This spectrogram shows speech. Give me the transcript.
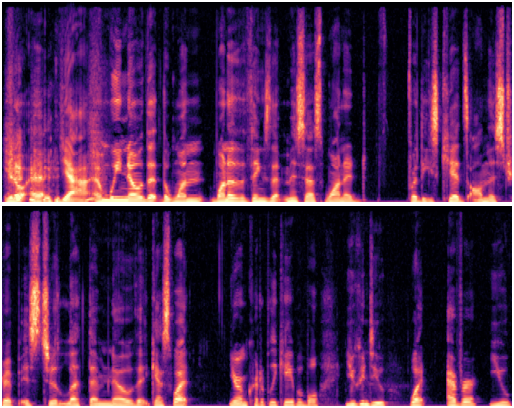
you know uh, yeah and we know that the one one of the things that miss s wanted for these kids on this trip is to let them know that guess what you're incredibly capable. You can do whatever you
